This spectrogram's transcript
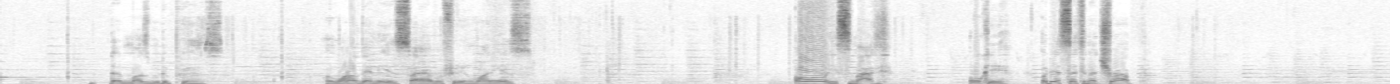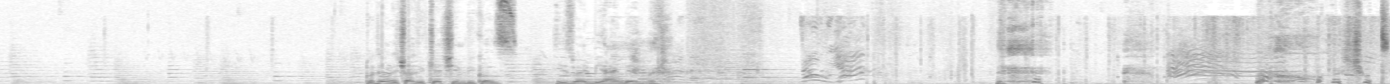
Oh, that must be the prince well, one of them is. I have a feeling one is. Oh, he's smart. Okay. Oh, they're setting a trap. Don't me they're trying to catch him because he's right behind them. oh, shoot.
